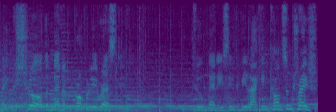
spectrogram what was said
Make sure the men are properly rested. Too many seem to be lacking concentration.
